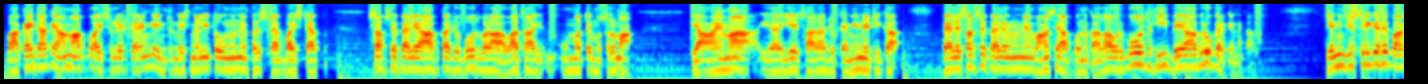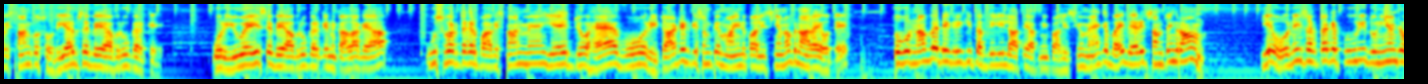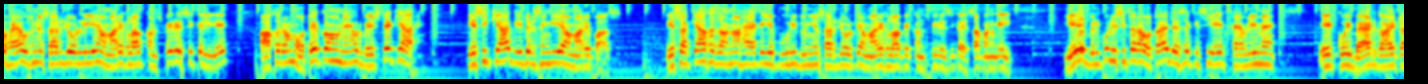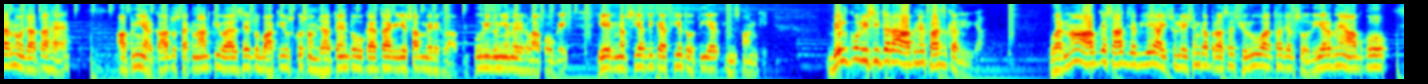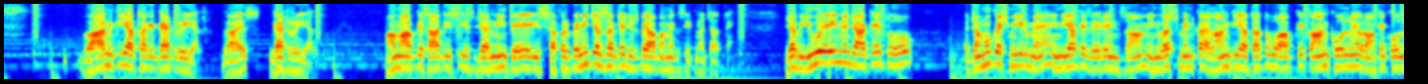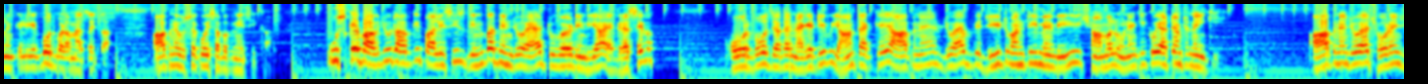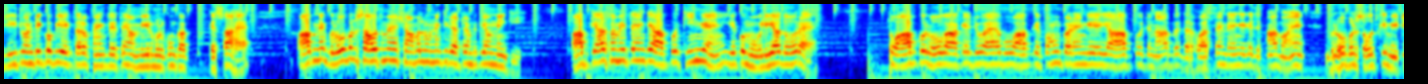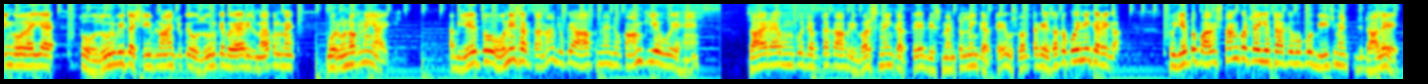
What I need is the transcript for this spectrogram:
बाकायदा कि हम आपको आइसोलेट करेंगे इंटरनेशनली तो उन्होंने फिर स्टेप बाय स्टेप सबसे पहले आपका जो बहुत बड़ा हवा था, उम्मत मुसलमान या आयमा या ये सारा जो कम्युनिटी का, पहले, सबसे पहले उन्होंने वहाँ से आपको निकाला और बहुत ही बेआबरू करके निकाला। यानी जिस तरीके से पाकिस्तान को सऊदी अरब से बेआबरू करके और यूएई से बेआबरू करके निकाला गया, उस वक्त अगर पाकिस्तान में ये जो है वो रिटार्टेड किस्म के माइंड पॉलिसियाँ ना बना रहे होते तो वो नब्बे डिग्री की तब्दीली लाते अपनी पॉलिसियों में, कि भाई देर इज़ समथिंग रॉन्ग ये हो नहीं सकता कि पूरी दुनिया जो है उसने सर जोड़ लिए हमारे खिलाफ कंस्पेरेसी के लिए। आखिर हम होते कौन है और बेचते क्या है? ऐसी क्या गिदर सिंह है हमारे पास? ऐसा क्या खजाना है कि ये पूरी दुनिया सर जोड़ के हमारे खिलाफ एक कंस्पिरेसी का हिस्सा बन गई? ये बिल्कुल इसी तरह होता है जैसे किसी एक फैमिली में एक कोई बैड गाय टर्न हो जाता है। अपनी हरकत सकनात की वजह से तो बाकी उसको समझाते हैं तो वो कहता है कि ये सब मेरे खिलाफ है। पूरी दुनिया मेरे खिलाफ हो गई। ये एक नफसियाती कैफियत होती है इंसान की। बिल्कुल इसी तरह आपने फ़र्ज़ कर लिया। वरना आपके साथ जब ये आइसोलेशन का प्रोसेस शुरू हुआ था, जब सऊदी अरब ने आपको वार्न किया था कि get real guys get real हम आपके साथ इस इस जर्नी पे, इस सफ़र पे नहीं चल सकते जिस पे आप हमें सीखना चाहते हैं। जब यूएई ने जाके तो जम्मू कश्मीर में इंडिया के जेर इंतज़ाम इन्वेस्टमेंट का ऐलान किया था तो वो आपके कान खोलने और आँखें खोलने के लिए बहुत बड़ा मैसेज था। आपने उससे कोई सबक नहीं सीखा। उसके बावजूद आपकी पॉलिसीज़ दिन ब दिन जो है टूवर्ड इंडिया एग्रेसिव और बहुत ज़्यादा नेगेटिव यहाँ तक कि आपने जो है जी ट्वेंटी में भी शामिल होने की कोई अटेम्प्ट नहीं की। आपने जो है छोड़े जी ट्वेंटी को भी एक तरफ़ फेंक देते हैं, अमीर मुल्कों का किस्सा है। आपने ग्लोबल साउथ में शामिल होने की अटेम्प्ट क्यों नहीं की? आप क्या समझते हैं कि आपको किंग हैं? ये को मुगलिया दौर है। तो आपको लोग आके जो है वो आपके पाँव पड़ेंगे या आपको जनाब दरख्वास्तें देंगे कि जनाब आए, ग्लोबल साउथ की मीटिंग हो रही है तो हजूर भी तशरीफ़ लाएँ, चूँकि हजूर के बगैर इस महफल में वो रौनक नहीं आएगी। अब ये तो हो नहीं सकता ना, चूँकि आपने जो काम किए हुए हैं, ज़ाहिर है उनको जब तक आप रिवर्स नहीं करते डिसमेंटल नहीं करते, उस वक्त तक ऐसा तो कोई नहीं करेगा। तो ये तो पाकिस्तान को चाहिए था कि वो कोई बीच में डाले,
